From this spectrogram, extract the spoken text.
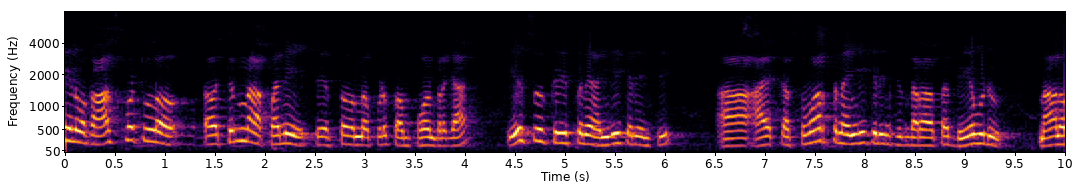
నేను ఒక హాస్పిటల్లో చిన్న పని చేస్తూ ఉన్నప్పుడు కంపౌండర్గా యేసుక్రీస్తుని అంగీకరించి ఆ ఆ యొక్క సువార్తను అంగీకరించిన తర్వాత దేవుడు నాలో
